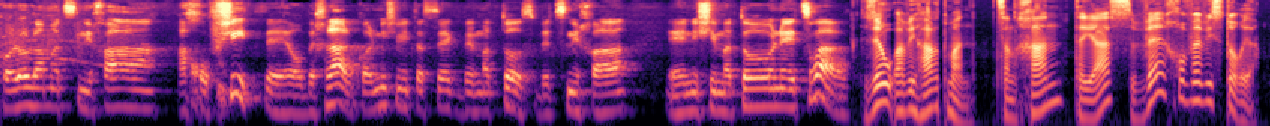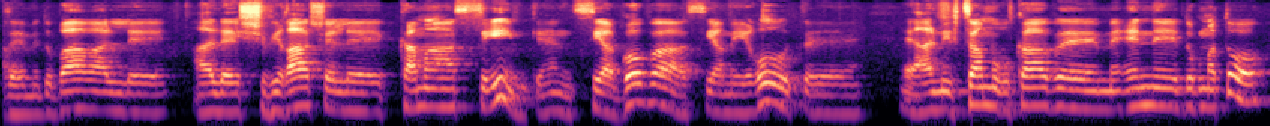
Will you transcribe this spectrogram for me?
כל עולם הצניחה החופשית, או בכלל, כל מי שמתעסק במטוס, בצניחה, נשימתו נעצרה. זהו אבי הרטמן, צנחן, טייס וחובב היסטוריה. זה מדובר על, על שבירה של כמה שיאים, כן? שיא הגובה, שיא המהירות, על מבצע מורכב מעין דוגמתו,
